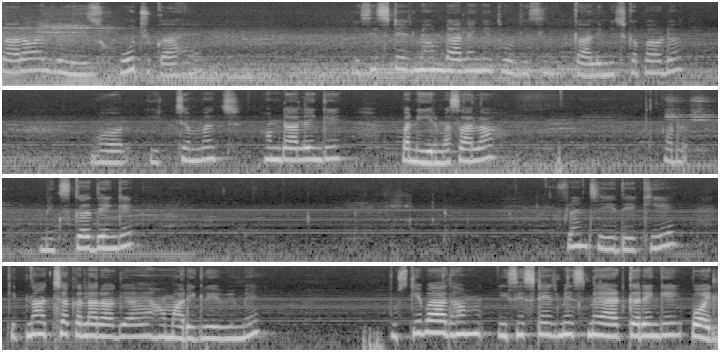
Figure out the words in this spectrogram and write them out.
सारा ऑयल रिलीज़ हो चुका है। इसी स्टेज में हम डालेंगे थोड़ी सी काली मिर्च का पाउडर और एक चम्मच हम डालेंगे पनीर मसाला और मिक्स कर देंगे। फ्रेंड्स ये देखिए कितना अच्छा कलर आ गया है हमारी ग्रेवी में। उसके बाद हम इसी स्टेज में इसमें ऐड करेंगे बॉईल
